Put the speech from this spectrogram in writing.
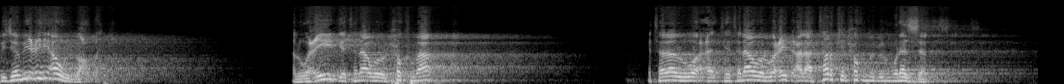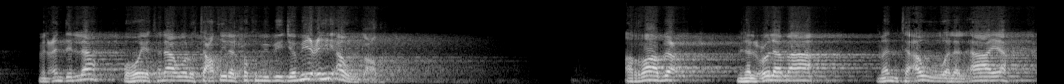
بجميعه أو ببعضه. الوعيد يتناول الحكم يتناول الوعيد على ترك الحكم بالمنزل من عند الله وهو يتناول تعطيل الحكم بجميعه أو ببعضه. الرابع من العلماء من تأول الآية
